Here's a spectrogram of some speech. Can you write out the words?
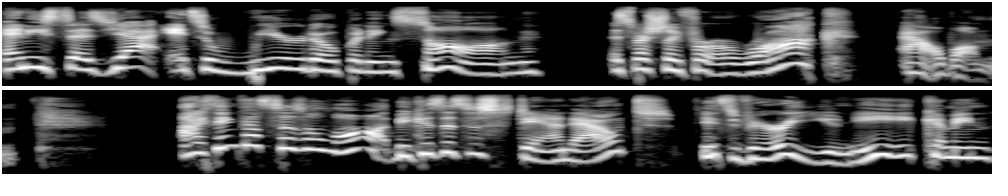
and he says yeah it's a weird opening song especially for a rock album. I think that says a lot because it's a standout. It's very unique. I mean,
